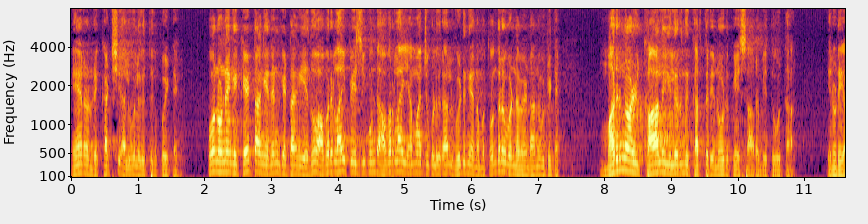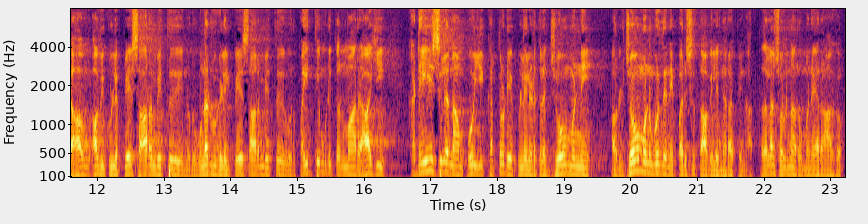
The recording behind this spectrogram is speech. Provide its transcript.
நேரம் என்னுடைய கட்சி அலுவலகத்துக்கு போயிட்டேன். போன உடனே கேட்டாங்க என்னன்னு கேட்டாங்க ஏதோ அவர்களாய் பேசிக்கொண்டு அவர்களாய் ஏமாற்றிக் கொள்கிறாள் விடுங்க நம்ம தொந்தரவு பண்ண வேண்டாம்னு விட்டுட்டேன். மறுநாள் காலையிலிருந்து கர்த்தர் என்னோடு பேச ஆரம்பித்து விட்டார். என்னுடைய ஆவி- ஆவிக்குள்ள பேச ஆரம்பித்து என்னுடைய உணர்வுகளில் பேச ஆரம்பித்து ஒரு பைத்தியம் முடித்தன்மாறு ஆகி கடைசியில் நான் போய் கர்த்தருடைய பிள்ளைகளிடத்துல ஜோம் பண்ணி அவர்கள் ஜோம் பண்ணும்போது என்னை பரிசுத்தாவிலே நிரப்பினார். அதெல்லாம் சொல்லனா ரொம்ப நேரம் ஆகும்.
